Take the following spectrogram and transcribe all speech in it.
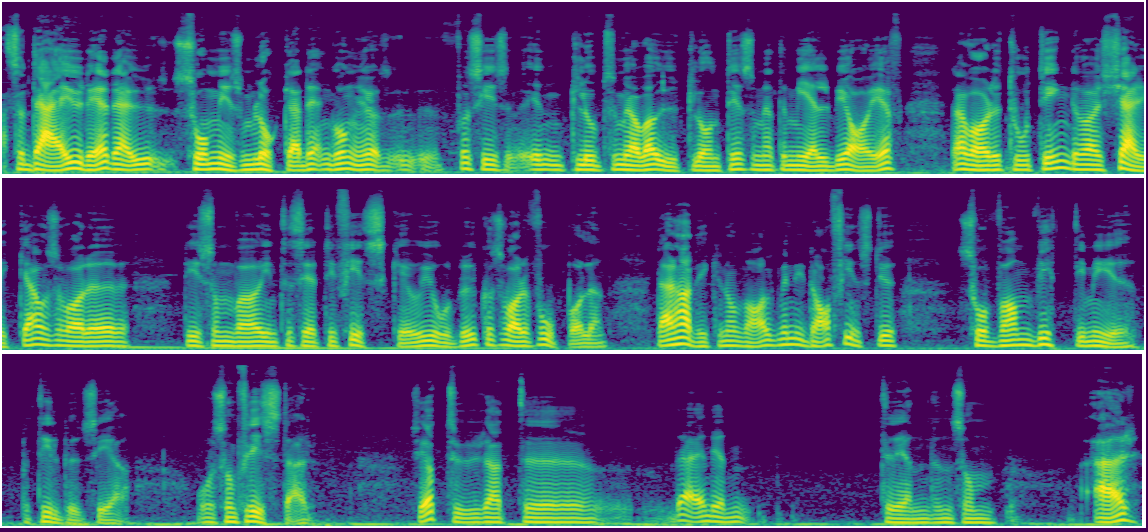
Alltså det är ju det. Det är ju så mycket som lockar. Den gången jag, precis en klubb som jag var utlånad till som heter Mjällby AIF. Där var det två ting. Det var kärka och så var det de som var intresserade av fiske och jordbruk och så var det fotbollen. Där hade inte någon val men idag finns det ju så vanvittigt mycket på tillbudssidan och som fristar. Så jag tror att eh, det är den trenden som är.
